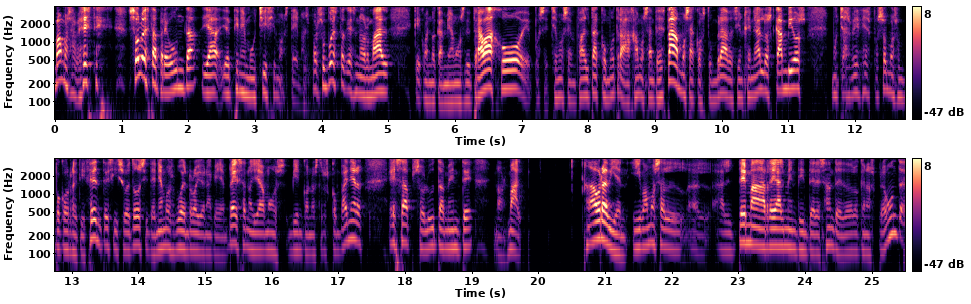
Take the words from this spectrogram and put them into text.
Vamos a ver, este, solo esta pregunta ya, ya, tiene muchísimos temas. Por supuesto que es normal que cuando cambiamos de trabajo, eh, pues echemos en falta cómo trabajamos antes. Estábamos acostumbrados y en general los cambios muchas veces pues somos un poco reticentes y sobre todo si teníamos buen rollo en aquella empresa, nos llevamos bien con nuestros compañeros, es absolutamente normal. Ahora bien, y vamos al, tema realmente interesante de todo lo que nos pregunta.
